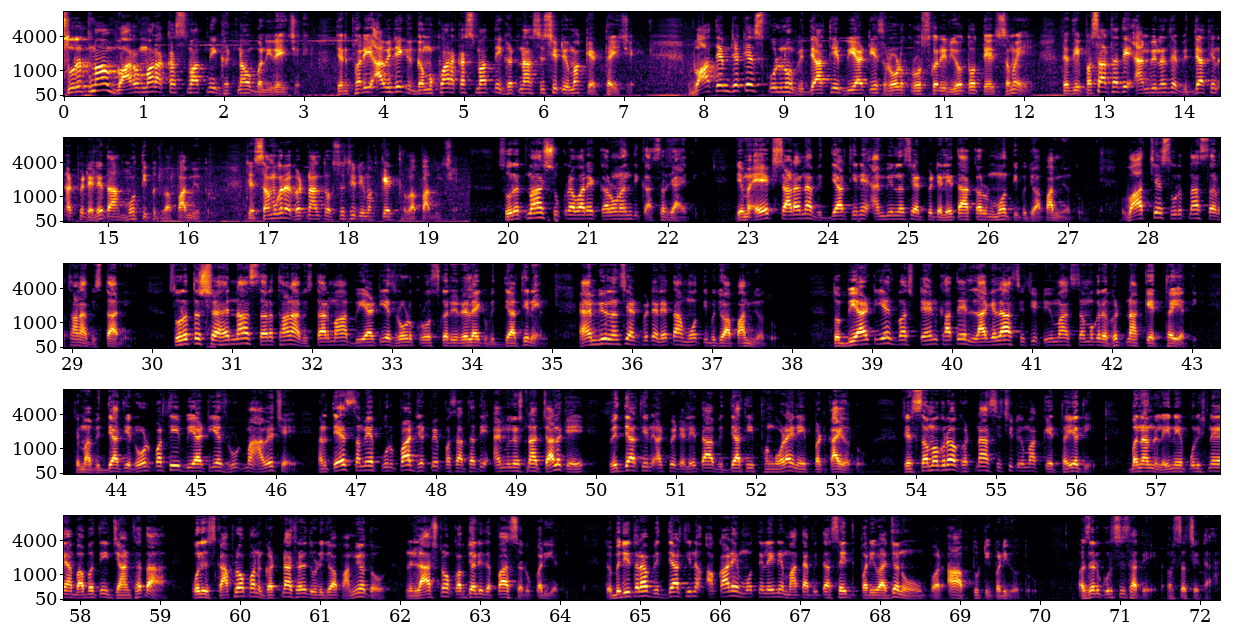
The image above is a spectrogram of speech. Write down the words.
સુરતમાં વારંવાર અકસ્માતની ઘટનાઓ બની રહી છે. ત્યારે ફરી આવી જ એક ગમખ્વાર અકસ્માતની ઘટના સીસીટીવીમાં કેદ થઈ છે. વાત એમ છે કે સ્કૂલનો વિદ્યાર્થી બીઆરટીએસ રોડ ક્રોસ કરી રહ્યો હતો તે જ સમયે તેથી પસાર થતી એમ્બ્યુલન્સે વિદ્યાર્થીને અટપેટે લેતા મોત નીપજવા પામ્યું હતું, જે સમગ્ર ઘટના તો સીસીટીવીમાં કેદ થવા પામી છે. સુરતમાં શુક્રવારે કરુણાંતિકા સર્જાઈ હતી, જેમાં એક શાળાના વિદ્યાર્થીને એમ્બ્યુલન્સે અટફેટે લેતા કરુણ મોત નીપજવા પામ્યું હતું. વાત છે સુરતના સરથાણા વિસ્તારની સુરત શહેરના સરથાણા વિસ્તારમાં બીઆરટીએસ રોડ ક્રોસ કરી રહેલા એક વિદ્યાર્થીને એમ્બ્યુલન્સે અટફેટે લેતા મોત નિપજવા પામ્યું હતું. તો બીઆરટીએસ બસ સ્ટેન્ડ ખાતે લાગેલા સીસીટીવીમાં સમગ્ર ઘટના કેદ થઈ હતી. તેમાં વિદ્યાર્થી રોડ પરથી બીઆરટીએસ રૂટમાં આવે છે અને તે જ સમયે પૂરપાટ ઝડપે પસાર થતી એમ્બ્યુલન્સના ચાલકે વિદ્યાર્થીને અટફેટે લેતા વિદ્યાર્થી ફંગોળાઈને પટકાયો હતો. જે સમગ્ર ઘટના સીસીટીવીમાં કેદ થઈ હતી. બનાવને લઈને પોલીસને આ બાબતની જાણ થતાં પોલીસ કાફલો પણ ઘટના સ્થળે દોડી જવા પામ્યો હતો અને લાશનો કબજાની તપાસ શરૂ કરી હતી. તો બીજી તરફ વિદ્યાર્થીના અકાળે મોતને લઈને માતા પિતા સહિત પરિવારજનો પર આપ તૂટી પડ્યું હતું. અઝર કુર્સી સાથે હર્ષદ શેઠા.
